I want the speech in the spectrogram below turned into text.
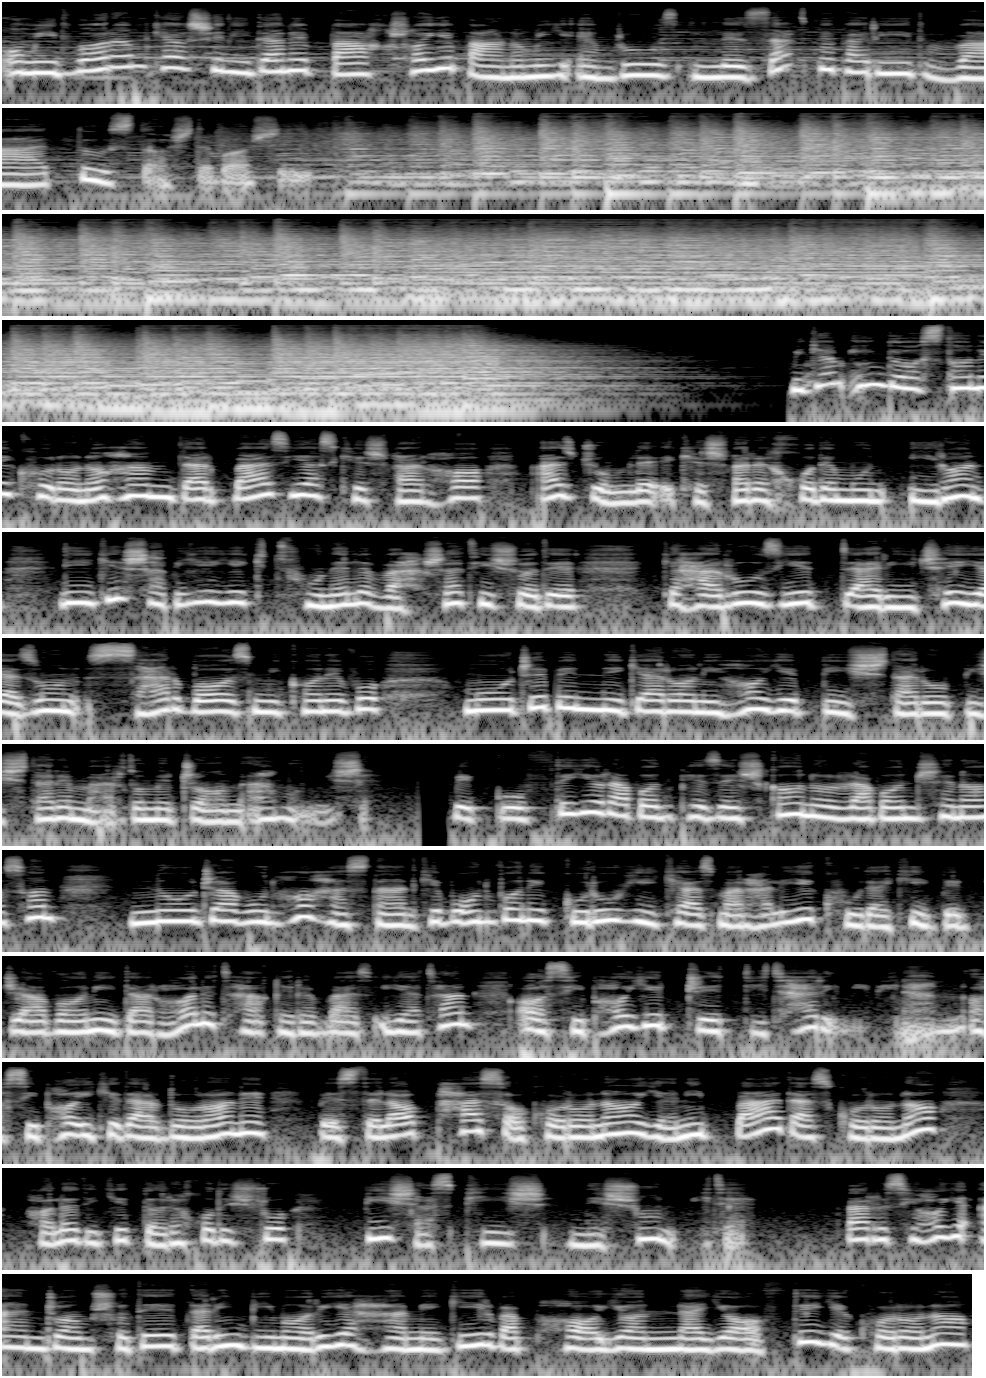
امیدوارم که از شنیدن بخش های برنامه امروز لذت ببرید و دوست داشته باشید. میگم این داستان کرونا هم در بعضی از کشورها از جمله کشور خودمون ایران دیگه شبیه یک تونل وحشتی شده که هر روز یه دریچه ای از اون سر باز می‌کنه و موجب نگرانی های بیشتر و بیشتر مردم جامعهمون میشه. به گفته روانپزشکان و روانشناسان نوجوان ها هستند که به عنوان گروهی که از مرحله کودکی به جوانی در حال تغییر وضعیتن آسیب های جدی تری می‌بینن. آسیب هایی که در دوران به اصطلاح پسا کرونا یعنی بعد از کرونا حالا دیگه داره خودش رو بیش از پیش نشون میده. بررسی های انجام شده در این بیماری همهگیر و پایان نیافته کرونا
